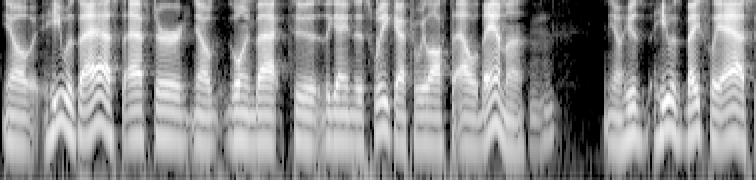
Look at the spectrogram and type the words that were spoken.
you know he was asked after you know going back to the game this week after we lost to Alabama. You know he was he was basically asked,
